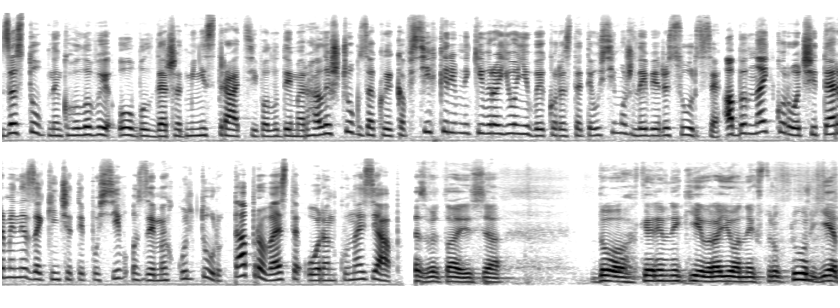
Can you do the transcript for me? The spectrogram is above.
Заступник голови облдержадміністрації Володимир Галищук закликав всіх керівників районів використати усі можливі ресурси, аби в найкоротші терміни закінчити посів озимих культур та провести оранку на зяб. Звертаюся до керівників районних структур. Є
